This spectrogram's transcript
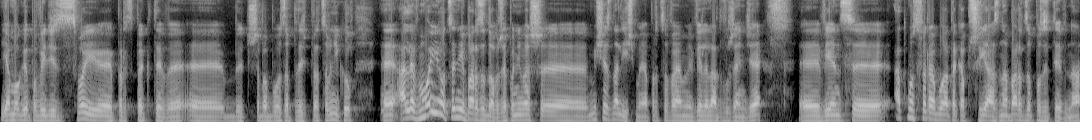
Ja mogę powiedzieć z swojej e, perspektywy, e, by trzeba było zapytać pracowników, e, ale w mojej ocenie bardzo dobrze, ponieważ my się znaliśmy. Ja pracowałem wiele lat w urzędzie, więc atmosfera była taka przyjazna, bardzo pozytywna.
